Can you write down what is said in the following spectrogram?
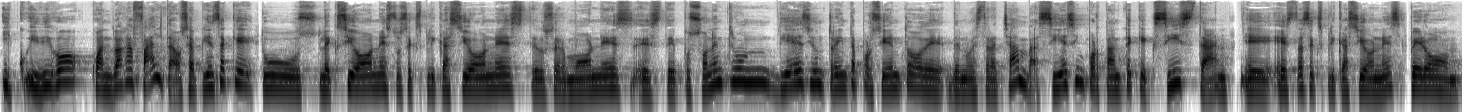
y, digo, cuando haga falta, o sea, piensa que tus lecciones, tus explicaciones, tus sermones, este, pues son entre un 10 y un 30% de, de nuestra chamba. Sí es importante que existan eh, estas explicaciones, pero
